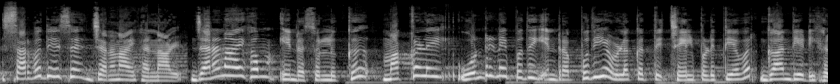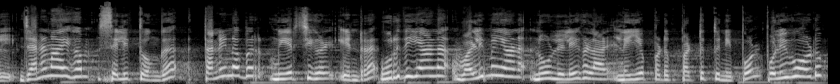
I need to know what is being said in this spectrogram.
சர்வதேச ஜனநாயக நாள். ஜனநாயகம் என்ற சொல்லுக்கு மக்களை ஒன்றிணைப்பது என்ற புதிய விளக்கத்தை செயல்படுத்தியவர் காந்தியடிகள். ஜனநாயகம் செழித்தோங்க தனிநபர் முயற்சிகள் என்ற உறுதியான வலிமையான நூல் இலைகளால் நெய்யப்படும் பட்டுத்துணி போல் பொலிவோடும்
